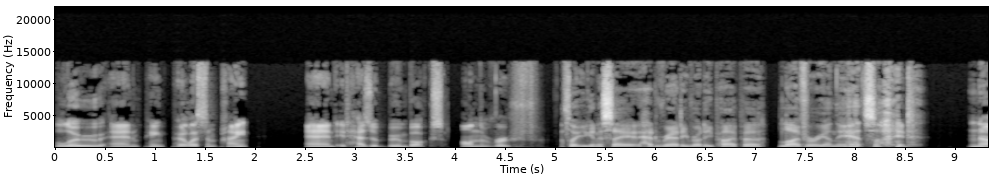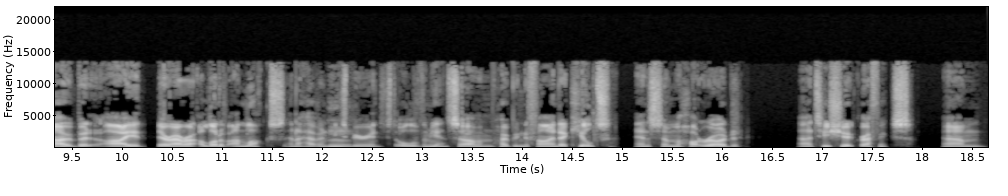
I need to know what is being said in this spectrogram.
blue and pink pearlescent paint, and it has a boombox on the roof. I thought you were going to say it had Rowdy Roddy Piper livery on the outside. No, but I there are a lot of unlocks, and I haven't Hmm. experienced all of them yet. So I'm hoping to find a kilt and some hot rod uh, t-shirt graphics. Um,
